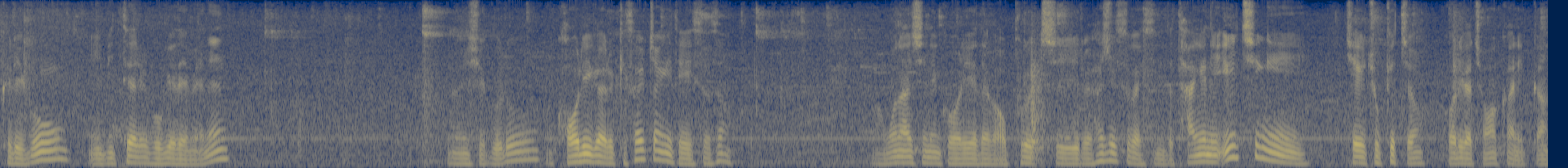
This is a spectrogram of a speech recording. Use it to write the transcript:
그리고 이 밑에를 보게 되면은 이런 식으로 거리가 이렇게 설정이 돼 있어서 어, 원하시는 거리에다가 어프로치를 하실 수가 있습니다. 당연히 1층이 제일 좋겠죠. 거리가 정확하니까.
